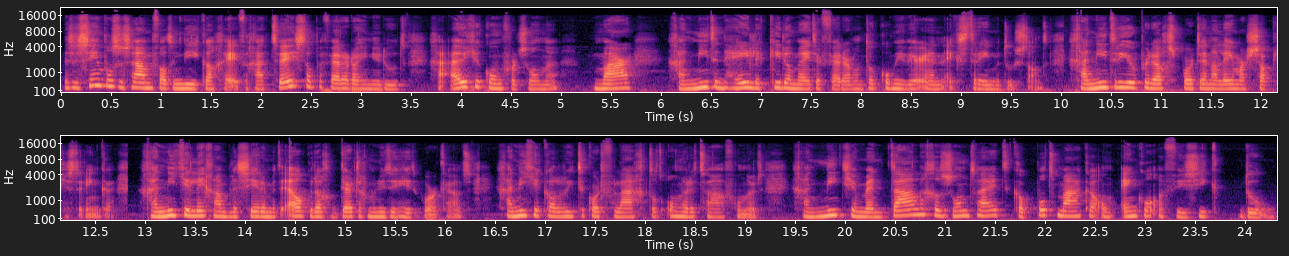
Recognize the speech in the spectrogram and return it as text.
Dat is de simpelste samenvatting die je kan geven. Ga twee stappen verder dan je nu doet. Ga uit je comfortzone, maar Ga niet een hele kilometer verder, want dan kom je weer in een extreme toestand. Ga niet drie uur per dag sporten en alleen maar sapjes drinken. Ga niet je lichaam blesseren met elke dag 30 minuten hit workouts. Ga niet je calorietekort verlagen tot onder de 1200. Ga niet je mentale gezondheid kapot maken om enkel een fysiek doel.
